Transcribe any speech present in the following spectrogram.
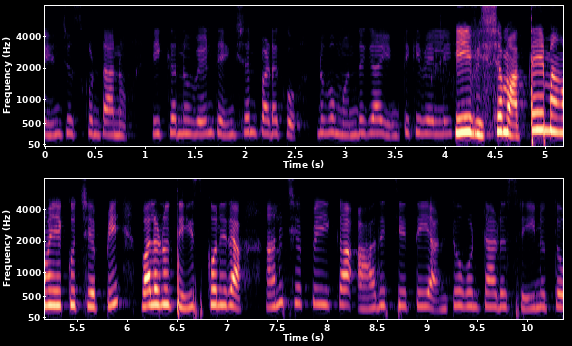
నేను చూసుకుంటాను. ఇక నువ్వేం టెన్షన్ పడకు నువ్వు ముందుగా ఇంటికి వెళ్ళి ఈ విషయం అత్తయ్య మామయ్యకు చెప్పి వాళ్ళను తీసుకొనిరా అని చెప్పి ఇక ఆదిత్య అయితే అంటూ ఉంటాడు శ్రీనుతో.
